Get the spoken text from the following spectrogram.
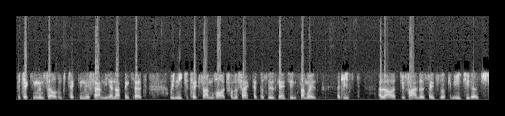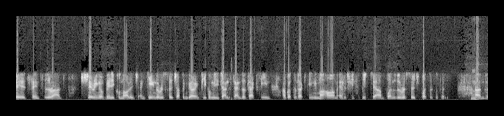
protecting themselves and protecting their family. And I think that we need to take some heart from the fact that this is going to, in some ways, at least allow us to find those senses of community, those shared senses around sharing of medical knowledge and getting the research up and going. People need to understand the vaccine. I've got the vaccine in my arm as we speak here. I'm one of the research participants. Hmm. Um,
